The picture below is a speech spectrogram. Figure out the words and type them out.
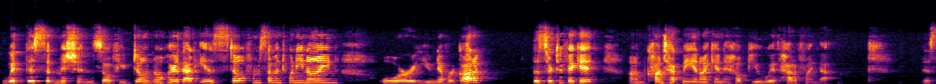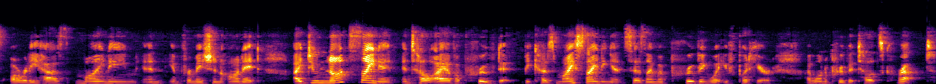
with this submission. So if you don't know where that is still from 729 or you never got a, the certificate, um, contact me and I can help you with how to find that. This already has my name and information on it. I do not sign it until I have approved it because my signing it says I'm approving what you've put here. I won't approve it till it's correct.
